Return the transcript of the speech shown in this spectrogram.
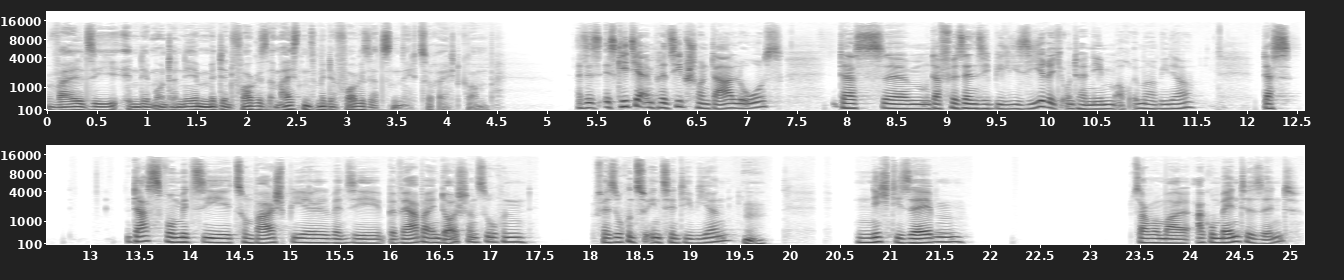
weil sie in dem Unternehmen mit den Vorgesetzten, meistens mit den Vorgesetzten nicht zurechtkommen. Also es, es geht ja im Prinzip schon da los, dass, ähm, und dafür sensibilisiere ich Unternehmen auch immer wieder, dass das, womit sie zum Beispiel, wenn sie Bewerber in Deutschland suchen, versuchen zu incentivieren, mhm. nicht dieselben, sagen wir mal, Argumente sind,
